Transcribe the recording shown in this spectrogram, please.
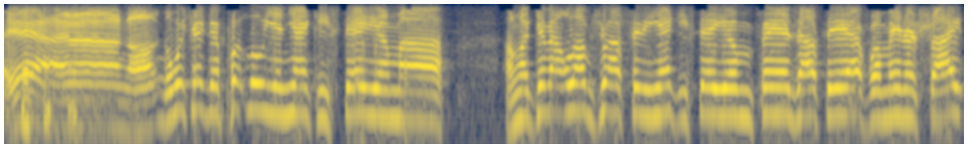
Yeah, and, uh, I wish I could put Louis in Yankee Stadium. Uh, I'm gonna give out love drops to the Yankee Stadium fans out there from Inner Sight.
